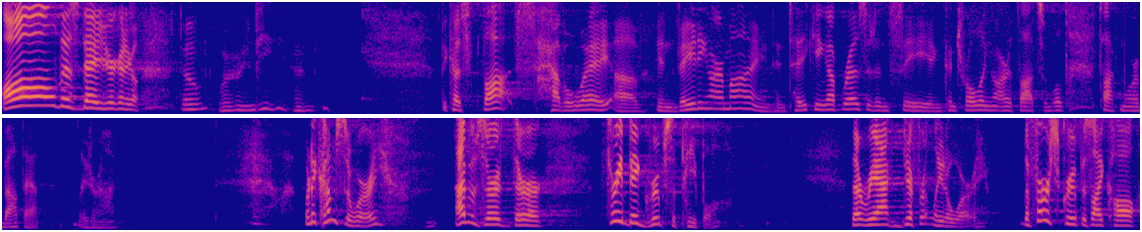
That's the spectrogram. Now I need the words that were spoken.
All this day, you're going to go, don't worry me. Because thoughts have a way of invading our mind and taking up residency and controlling our thoughts. And we'll talk more about that later on. When it comes to worry, I've observed that there are three big groups of people that react differently to worry. The first group is I call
